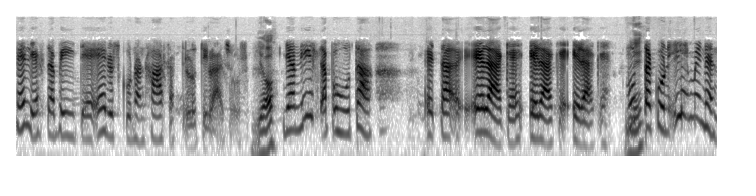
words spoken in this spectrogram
neljästä viiteen eduskunnan haastattelutilaisuus. Joo. Ja niistä puhutaan, että eläke, eläke, eläke. Niin. Mutta kun ihminen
